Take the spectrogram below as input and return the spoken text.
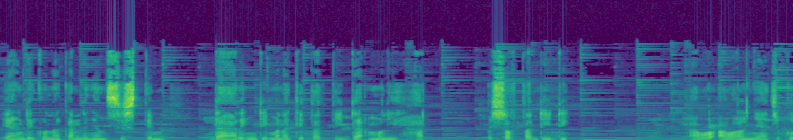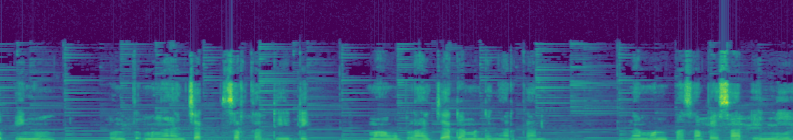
yang digunakan dengan sistem daring di mana kita tidak melihat peserta didik Awal-awalnya cukup bingung untuk mengajak serta didik mau belajar dan mendengarkan. Namun pas sampai saat ini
